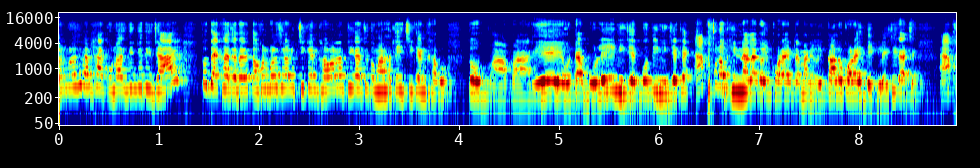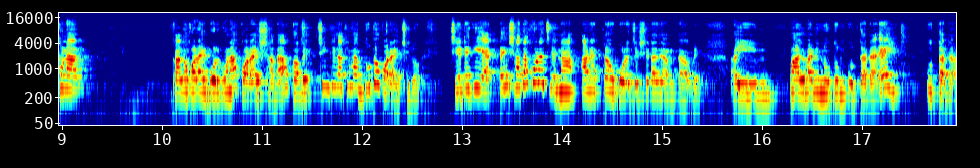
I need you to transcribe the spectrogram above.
আমি বলেছিলাম হ্যাঁ কোনো একদিন যদি যায়, তো দেখা যাবে। তখন বলেছিলাম আমি চিকেন খাব না, ঠিক আছে, তোমার হাতেই চিকেন খাব। তো বাবা রে ওটা বলেই নিজের প্রতি নিজেকে এখনও ঘৃণা লাগে ওই কড়াইটা মানে ওই কালো কড়াই দেখলে, ঠিক আছে? এখন আর কালো কড়াই বলব না, কড়াই সাদা। তবে চিংকি কাকিমার দুটো কড়াই ছিল। সেটা কি একটাই সাদা করেছে না আর একটাও করেছে, সেটা জানতে হবে। এই পালবাড়ি নতুন কুত্তাটা। এই কুত্তাটা,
